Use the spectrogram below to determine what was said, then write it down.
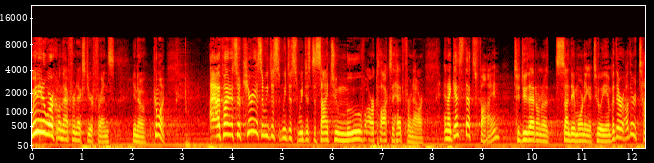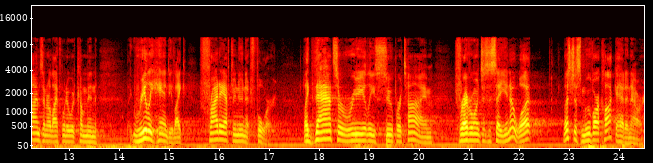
We need to work on that for next year, friends. You know, come on. I, I find it so curious that we just, we, just, we just decide to move our clocks ahead for an hour. And I guess that's fine to do that on a Sunday morning at 2 a.m., but there are other times in our life when it would come in really handy, like Friday afternoon at 4. Like, that's a really super time for everyone just to say, you know what? Let's just move our clock ahead an hour.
